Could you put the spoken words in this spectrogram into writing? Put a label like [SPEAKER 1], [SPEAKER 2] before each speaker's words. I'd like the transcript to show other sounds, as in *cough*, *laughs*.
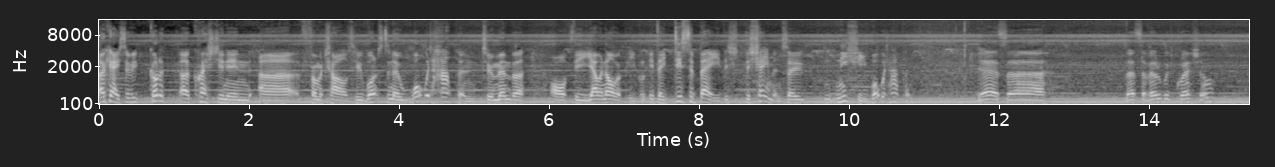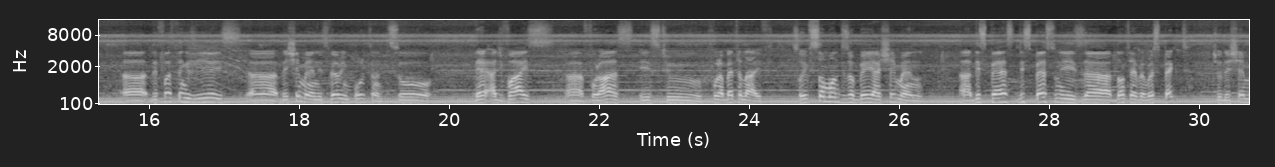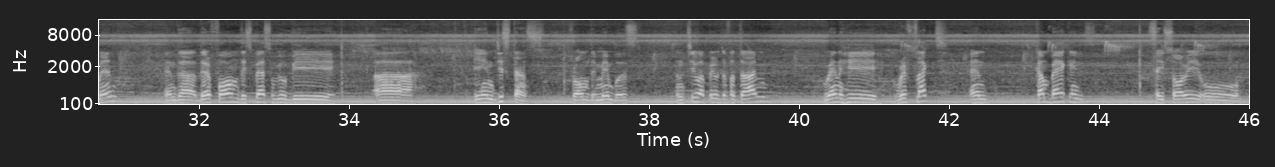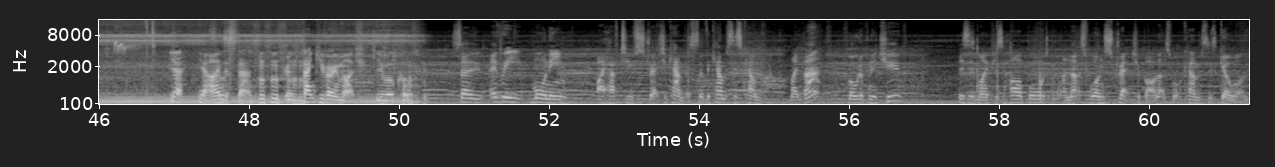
[SPEAKER 1] Okay, so we've got a, a question in uh, from a child who wants to know what would happen to a member of the Yawanawa people if they disobey the, sh- the shaman. So, Nishi, what would happen?
[SPEAKER 2] Yes, uh, that's a very good question. Uh, the first thing is here is uh, the shaman is very important. So their advice uh, for us is to for a better life. So if someone disobey a shaman, uh, this pers- this person is uh, don't have a respect to the shaman, and uh, therefore this person will be uh, in distance from the members until a period of a time when he reflects and come back and say sorry or yeah
[SPEAKER 1] Yeah, I understand. *laughs* Thank you very much.
[SPEAKER 2] you're welcome
[SPEAKER 1] So every morning I have to stretch a canvas. So the canvas canvases come like that, rolled up in a tube. This is my piece of hardboard, and that's one stretcher bar. That's what canvases go on.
